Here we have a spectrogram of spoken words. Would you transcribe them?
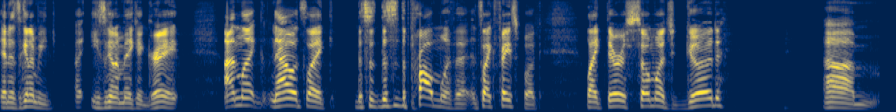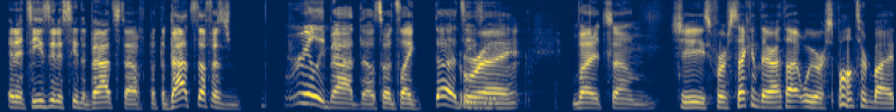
and it's gonna be he's gonna make it great. I'm like now it's like this is this is the problem with it. It's like facebook. Like there is so much good um and it's easy to see the bad stuff but the bad stuff is really bad though. So it's like duh, it's easy. right but it's um jeez for a second there i thought we were sponsored by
